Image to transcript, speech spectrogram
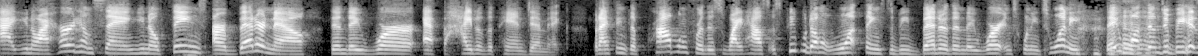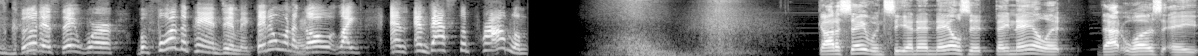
I, you know, I heard him saying, you know, things are better now than they were at the height of the pandemic. But I think the problem for this White House is people don't want things to be better than they were in 2020. They want them to be as good as they were before the pandemic. They don't want to go like, and and that's the problem. Gotta say, when CNN nails it, they nail it. That was a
